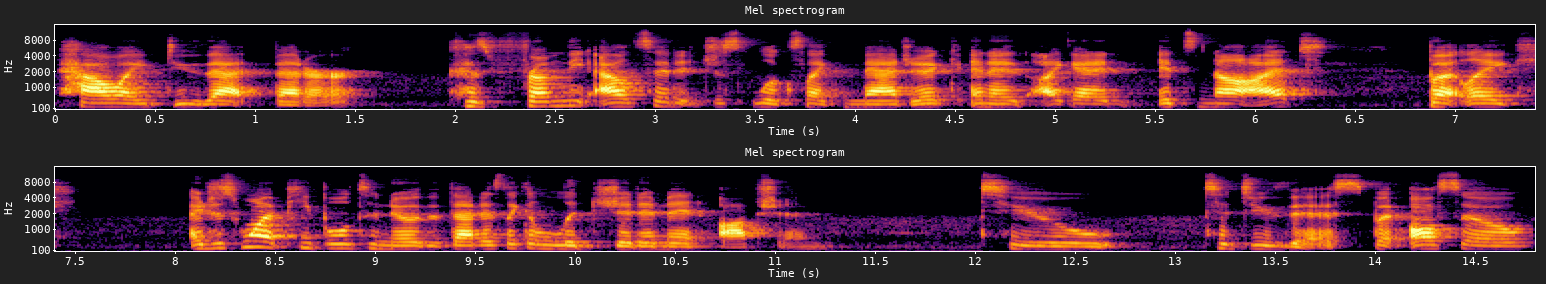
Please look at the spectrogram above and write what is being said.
how I do that better because from the outset it just looks like magic and it like I, it's not but like I just want people to know that that is like a legitimate option to to do this, but also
